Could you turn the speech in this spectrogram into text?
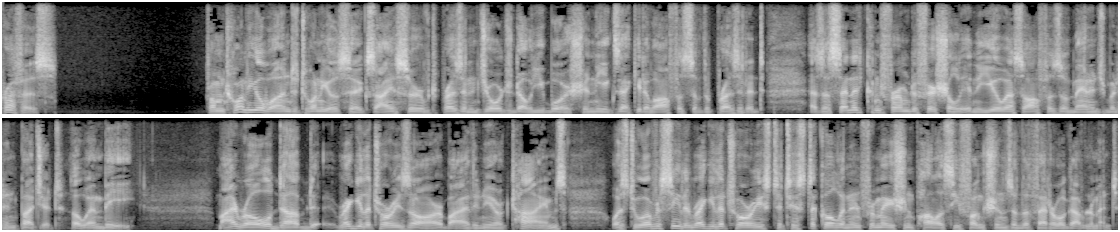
Preface From 2001 to 2006, I served President George W. Bush in the Executive Office of the President as a Senate confirmed official in the U.S. Office of Management and Budget, OMB. My role, dubbed Regulatory Czar by the New York Times, was to oversee the regulatory, statistical, and information policy functions of the federal government.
